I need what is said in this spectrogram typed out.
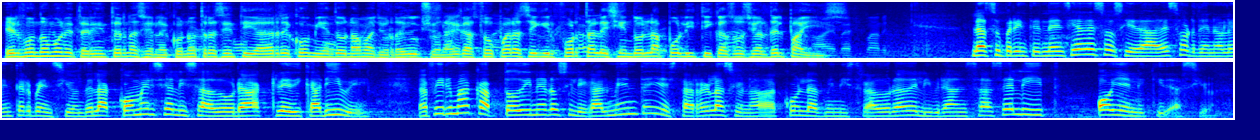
El Fondo Monetario Internacional con otras entidades recomienda una mayor reducción al gasto para seguir fortaleciendo la política social del país. La Superintendencia de Sociedades ordenó la intervención de la comercializadora Credicaribe. La firma captó dineros ilegalmente y está relacionada con la administradora de libranzas Elite, hoy en liquidación.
